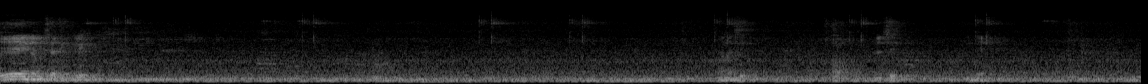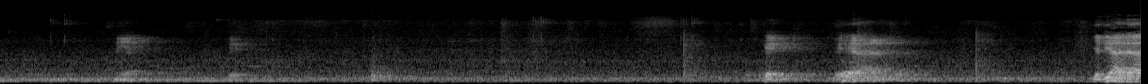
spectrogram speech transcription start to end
Eh, nggak bisa diklik. Mana sih? Ini sih. Ini. ya. Ini ya. Oke. Oke. Ya. Jadi ada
